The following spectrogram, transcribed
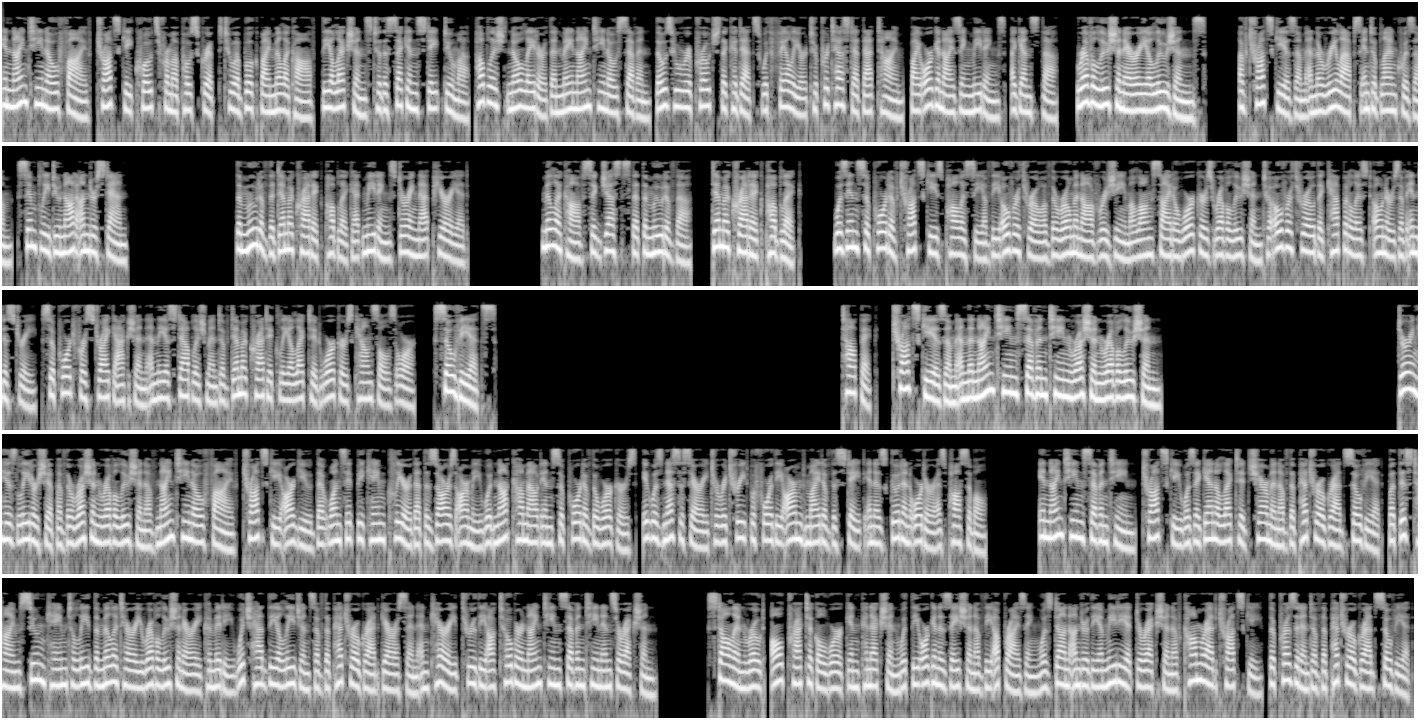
In 1905, Trotsky quotes from a postscript to a book by Milyukov, The Elections to the Second State Duma, published no later than May 1907, those who reproach the cadets with failure to protest at that time, by organizing meetings, against the revolutionary illusions of Trotskyism and the relapse into Blanquism, simply do not understand the mood of the democratic public at meetings during that period. Milyukov suggests that the mood of the democratic public was in support of Trotsky's policy of the overthrow of the Romanov regime alongside a workers' revolution to overthrow the capitalist owners of industry, support for strike action and the establishment of democratically elected workers' councils or «Soviets». Trotskyism and the 1917 Russian Revolution During his leadership of the Russian Revolution of 1905, Trotsky argued that once it became clear that the Tsar's army would not come out in support of the workers, it was necessary to retreat before the armed might of the state in as good an order as possible. In 1917, Trotsky was again elected chairman of the Petrograd Soviet, but this time soon came to lead the Military Revolutionary Committee which had the allegiance of the Petrograd garrison and carried through the October 1917 insurrection. Stalin wrote, all practical work in connection with the organization of the uprising was done under the immediate direction of Comrade Trotsky, the president of the Petrograd Soviet.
